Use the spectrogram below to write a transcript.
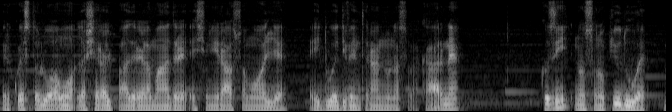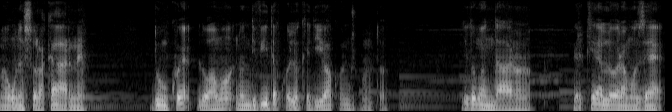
per questo l'uomo lascerà il padre e la madre e si unirà a sua moglie e i due diventeranno una sola carne? Così non sono più due, ma una sola carne. Dunque l'uomo non divida quello che Dio ha congiunto. Gli domandarono, perché allora Mosè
